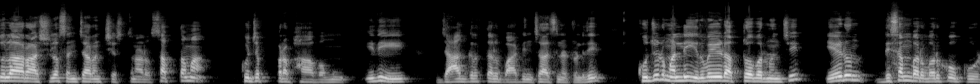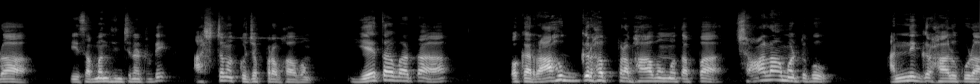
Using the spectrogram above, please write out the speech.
తులారాశిలో సంచారం చేస్తున్నాడు. సప్తమ కుజ ప్రభావము. ఇది జాగ్రత్తలు పాటించాల్సినటువంటిది. కుజుడు మళ్ళీ ఇరవై ఏడు అక్టోబర్ నుంచి ఏడు డిసెంబర్ వరకు కూడా ఈ సంబంధించినటువంటి అష్టమ కుజ ప్రభావం. ఏ తర్వాత ఒక రాహుగ్రహ ప్రభావము తప్ప చాలా మటుకు అన్ని గ్రహాలు కూడా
